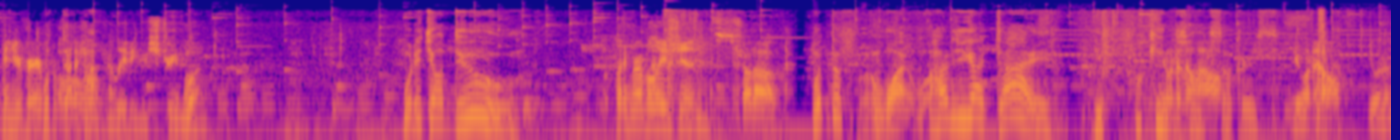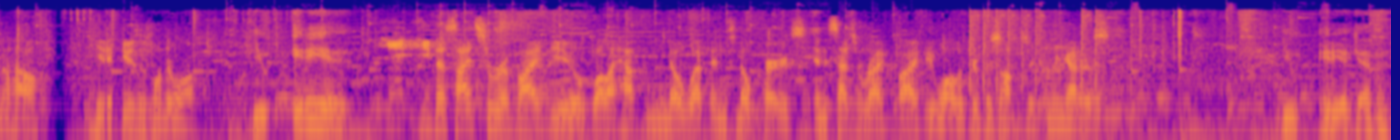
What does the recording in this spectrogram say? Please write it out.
And you're very What the- professional oh. for leaving your stream What? on. What did y'all do? We're playing Revelations. Shut up. What the f- why, how did you guys die? You fucking You wanna know how? cocksuckers. You wanna know? You wanna know how? He didn't use his Wonder Wall. You idiot. He, he decides to revive you while I have no weapons, no perks, and decides to revive you while a group of zombies are coming at us. You idiot, Ghavynn.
